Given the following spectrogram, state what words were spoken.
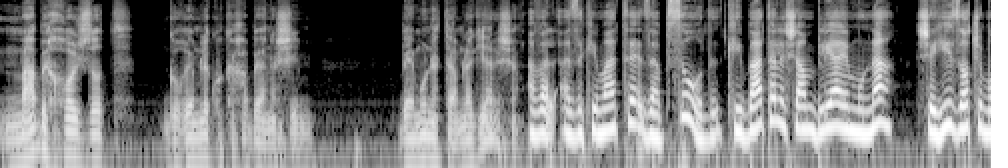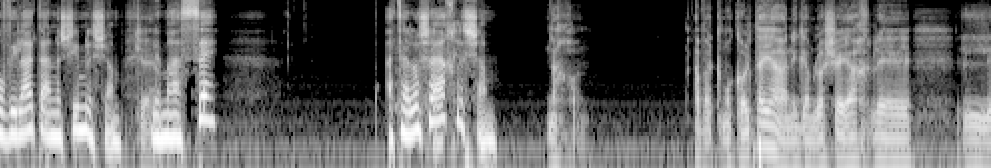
מה בכל זאת גורם לכל כך הרבה אנשים באמונתם להגיע לשם. אבל אז זה כמעט, זה אבסורד, כי באת לשם בלי האמונה שהיא זאת שמובילה את האנשים לשם. כן. למעשה, אתה לא שייך לשם. נכון. אבל כמו כל תייר, אני גם לא שייך ל... ל...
